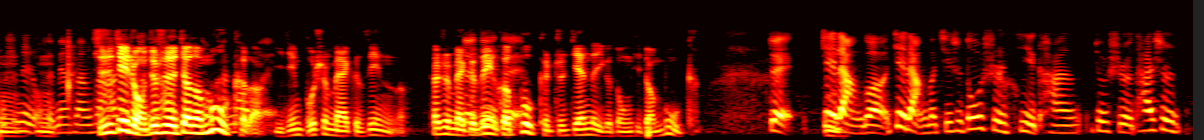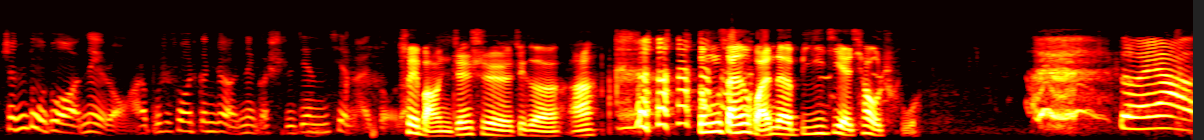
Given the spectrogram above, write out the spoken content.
不是那种嗯随便翻翻。其实这种就是是叫做 MOOC 了，已经不是 magazine 了，它是 magazine 和 book 之间的一个东西，叫 MOOC。对，这嗯两个、这两个其实都是季刊，就是它是深度做内容，而不是说跟着那个时间线来走的。翠宝，你真是这个啊，东三环的逼界翘楚。怎么样？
